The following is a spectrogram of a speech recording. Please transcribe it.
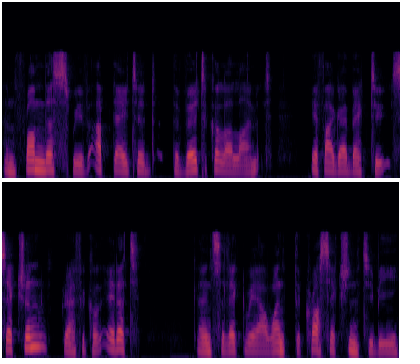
And from this, we've updated the vertical alignment. If I go back to section, graphical edit, go and select where I want the cross section to be.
